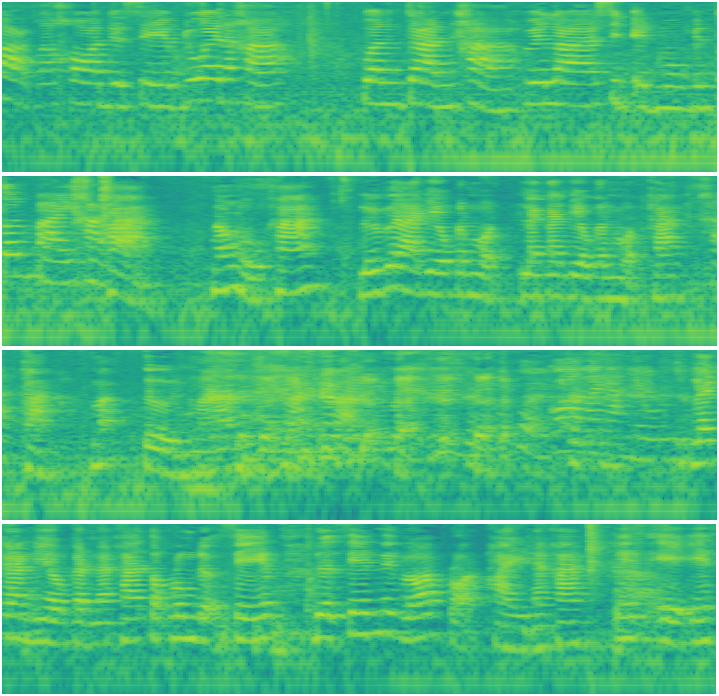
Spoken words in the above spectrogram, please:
ฝากละคร The Save ด้วยนะคะ วันจันทร์ค่ะ เวลา 11โมงเป็นต้นไปค่ะ ค่ะ น้องหนูคะหรือเวลาเดียวกันหมดรายการเดียวกันหมดคะค่ะค่ะ มาตื่นมาฝากเลยผมก็รายการเดียวกันรายการเดียวกันนะคะ ตกลงเดอะเซฟเดอะเซฟไม่แปลว่าปลอดภัยนะคะ S A F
